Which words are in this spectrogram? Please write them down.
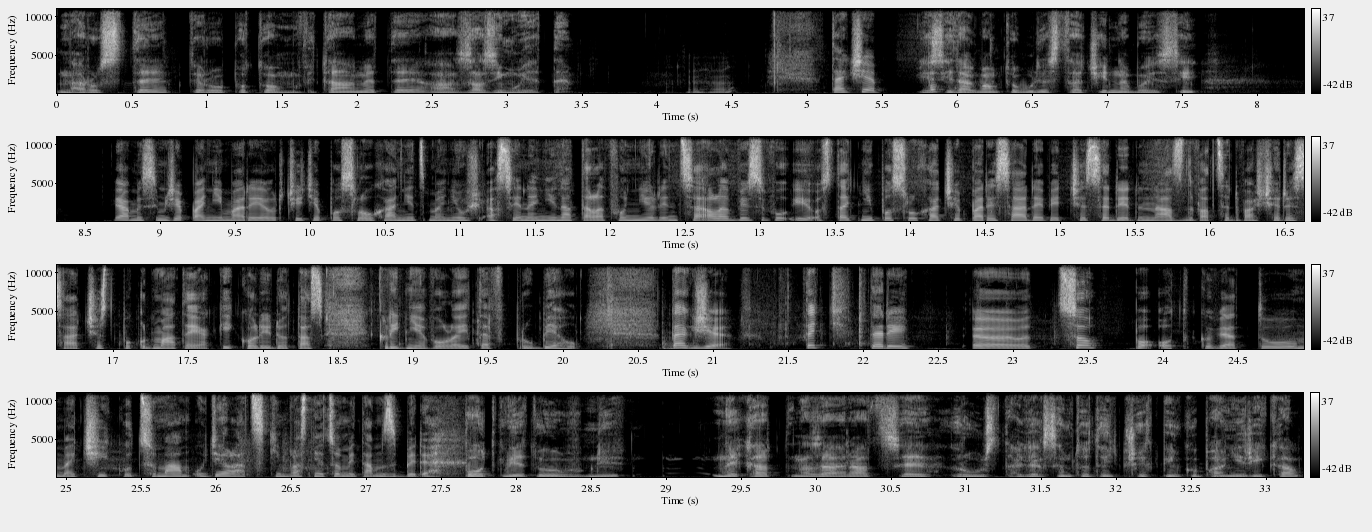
naroste, kterou potom vytáhnete a zazimujete. Uh-huh. Takže pokud... Jestli tak vám to bude stačit, nebo jestli já myslím, že paní Marie určitě poslouchá, nicméně už asi není na telefonní lince, ale vyzvu i ostatní posluchače 59 611 22 66. Pokud máte jakýkoliv dotaz, klidně volejte v průběhu. Takže teď tedy, eh, co po odkvětu mečíku, co mám udělat s tím vlastně, co mi tam zbyde? Po odkvětu nechat na zahrádce růst, tak jak jsem to teď před chvílku paní říkal,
